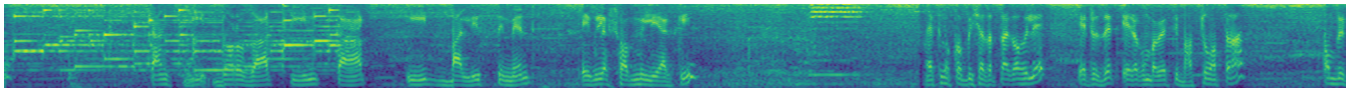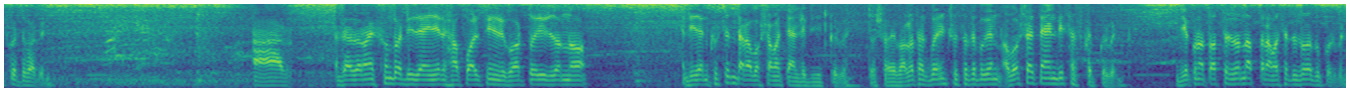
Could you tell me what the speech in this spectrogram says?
টাঙ্কি, দরজা, টিন, কাঠ, ইট বালি সিমেন্ট, এগুলো সব মিলিয়ে আর কি। এক লক্ষ বিশ হাজার টাকা হলে এ টু জেড এরকমভাবে একটি বাথরুম আপনারা কমপ্লিট করতে পারবেন। আর যারা যারা অনেক সুন্দর ডিজাইনের হাফ ওয়াল টিনের ঘর তৈরির জন্য ডিজাইন খুঁজছেন, তারা অবশ্যই আমার চ্যানেলটি ভিজিট করবেন। তো সবাই ভালো থাকবেন, সুস্থ থাকবেন, অবশ্যই চ্যানেলটি সাবস্ক্রাইব করবেন। যে কোনো তথ্যের জন্য আপনারা আমার সাথে যোগাযোগ করবেন।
